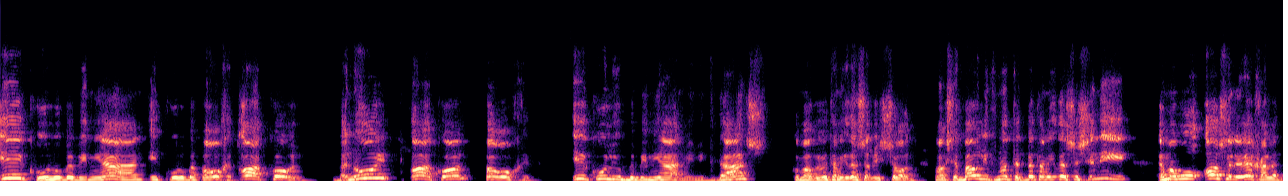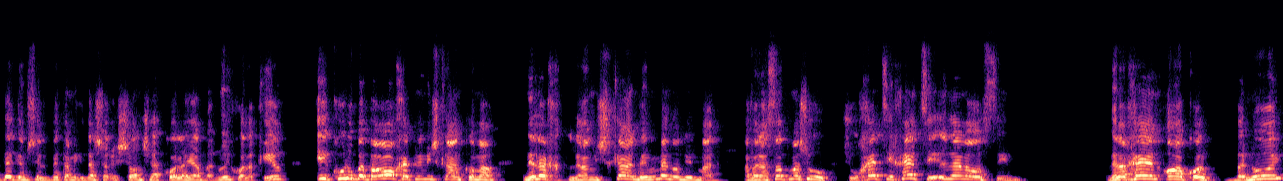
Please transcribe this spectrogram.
אי כולו בבניין, אי כולו בפרוכת, או הכל בנוי, או הכל פרוכת. אי כולו בבניין ממקדש, כלומר בבית המקדש הראשון, כלומר כשבאו לבנות את בית המקדש השני, הם אמרו או שנלך על הדגם של בית המקדש הראשון שהכל היה בנוי, כל הקיר, אי כולו בפרוכת ממשכן, כלומר נלך למשכן וממנו נלמד, אבל לעשות משהו שהוא חצי חצי, זה לא עושים. ולכן או הכל בנוי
